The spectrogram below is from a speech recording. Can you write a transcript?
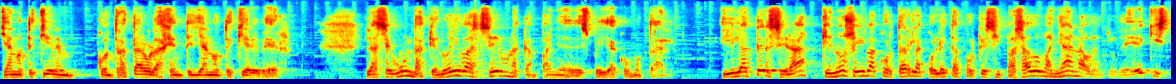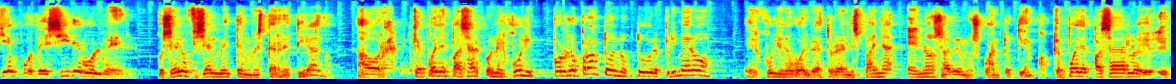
ya no te quieren contratar o la gente ya no te quiere ver. La segunda, que no iba a ser una campaña de despedida como tal. Y la tercera, que no se iba a cortar la coleta porque si pasado mañana o dentro de X tiempo decide volver, pues él oficialmente no está retirado. Ahora, ¿qué puede pasar con el Juli? Por lo pronto en octubre primero, el Juli no vuelve a torear en España en no sabemos cuánto tiempo. ¿Qué puede pasar lo, eh,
